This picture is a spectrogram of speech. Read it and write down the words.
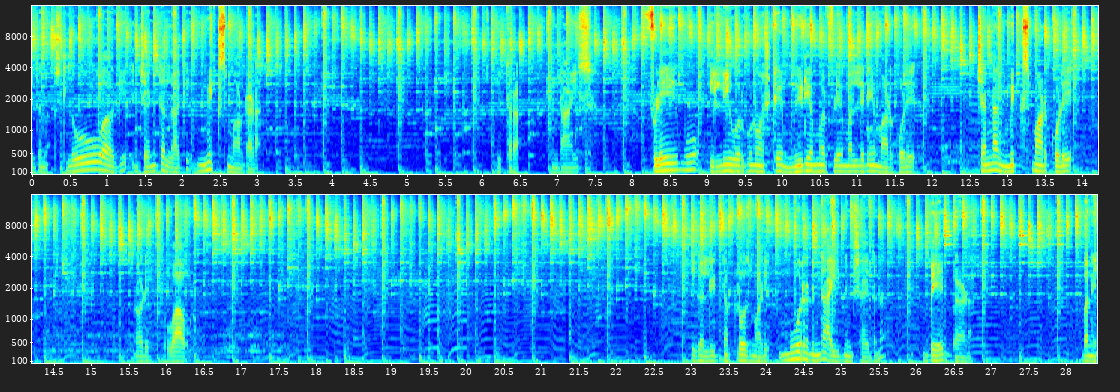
ಇದನ್ನು ಸ್ಲೋ ಆಗಿ ಜೆಂಟಲ್ಲಾಗಿ ಮಿಕ್ಸ್ ಮಾಡೋಣ. ಈ ಥರ. ನೈಸ್ ಫ್ಲೇಮು ಇಲ್ಲಿವರೆಗೂ ಅಷ್ಟೇ ಮೀಡಿಯಮ್ ಫ್ಲೇಮಲ್ಲೇ ಮಾಡ್ಕೊಳ್ಳಿ. ಚೆನ್ನಾಗಿ ಮಿಕ್ಸ್ ಮಾಡ್ಕೊಳ್ಳಿ. ನೋಡಿ ವಾವ್ ಈಗ ಲಿಡ್ನ ಕ್ಲೋಸ್ ಮಾಡಿ ಮೂರರಿಂದ ಐದು ನಿಮಿಷ ಇದನ್ನು ಬೇಗ ಬೇಡ ಬನ್ನಿ,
